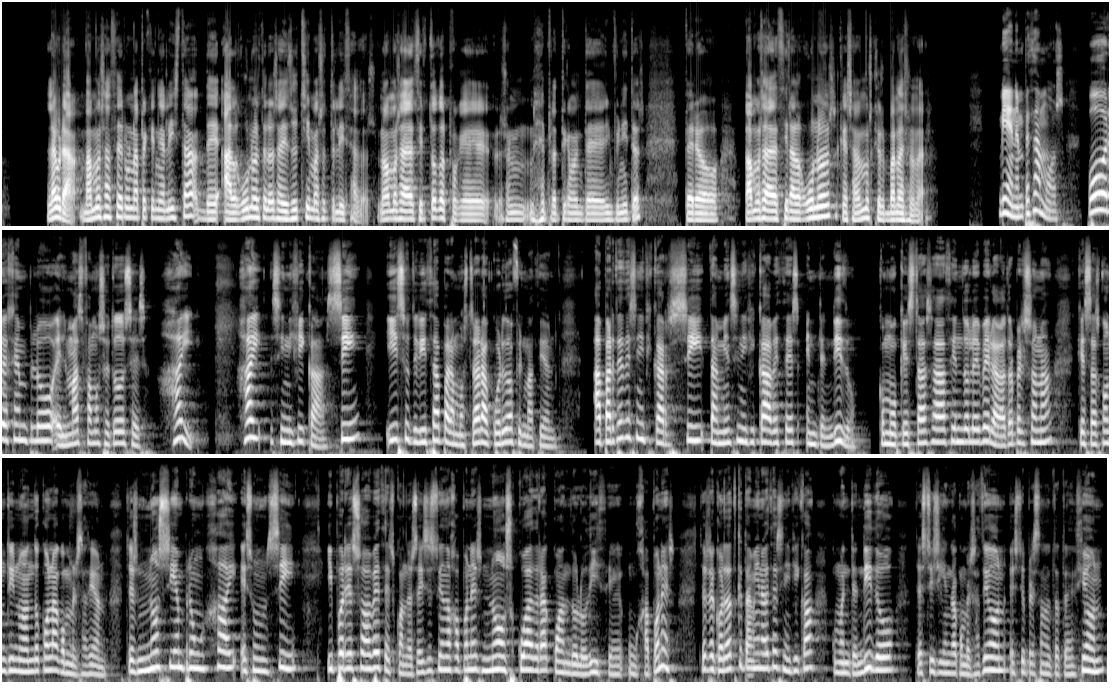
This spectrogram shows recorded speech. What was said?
Laura, vamos a hacer una pequeña lista de algunos de los aizuchi más utilizados. No vamos a decir todos porque son prácticamente infinitos, pero vamos a decir algunos que sabemos que os van a sonar. Bien, empezamos. Por ejemplo, el más famoso de todos es hai. Hai significa sí y se utiliza para mostrar acuerdo o afirmación. Aparte de significar sí, también significa a veces entendido, como que estás haciéndole ver a la otra persona que estás continuando con la conversación. Entonces, no siempre un hai es un sí y por eso a veces cuando estáis estudiando japonés no os cuadra cuando lo dice un japonés. Entonces, recordad que también a veces significa como entendido, te estoy siguiendo la conversación, estoy prestando atención.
